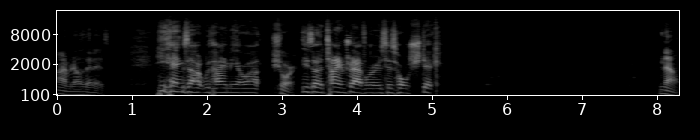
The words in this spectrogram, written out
I don't even know who that is. He hangs out with Jaime a lot. Sure. He's a time traveler, is his whole shtick. No.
